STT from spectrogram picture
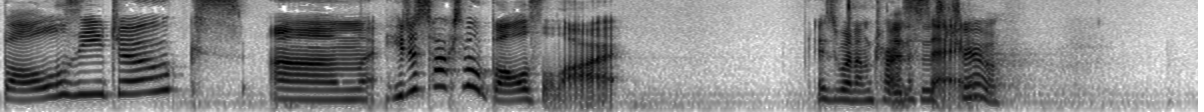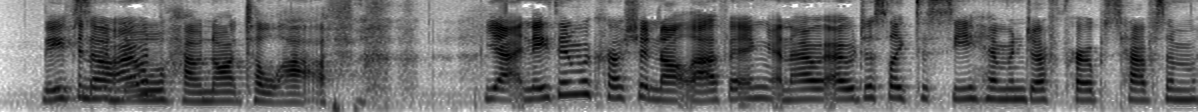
ballsy jokes. Um, he just talks about balls a lot. Is what I'm trying this to say. This is true. Nathan so would know would, how not to laugh. yeah, Nathan would crush it not laughing, and I, I would just like to see him and Jeff Probst have some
